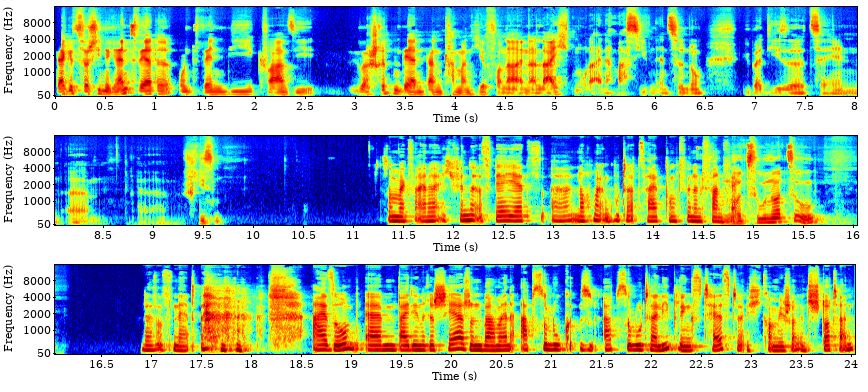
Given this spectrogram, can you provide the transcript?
da gibt es verschiedene Grenzwerte und wenn die quasi überschritten werden, dann kann man hier von einer, einer leichten oder einer massiven Entzündung über diese Zellen ähm, äh, schließen. So, Max Einer, ich finde, es wäre jetzt äh, nochmal ein guter Zeitpunkt für einen Fun Nur Fact. zu, nur zu. Das ist nett. Also, ähm, bei den Recherchen war mein absolut, absoluter Lieblingstest, ich komme hier schon ins Stottern,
